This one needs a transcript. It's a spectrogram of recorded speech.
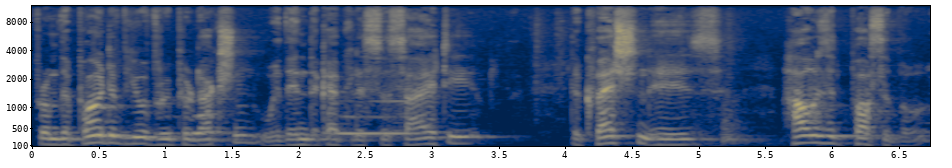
from the point of view of reproduction within the capitalist society, the question is how is it possible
